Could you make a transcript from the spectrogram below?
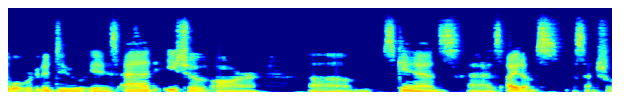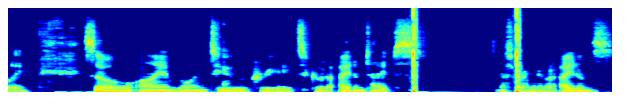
what we're going to do is add each of our um, scans as items, essentially. So I am going to create, go to item types. Sorry, I'm going to go to items.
